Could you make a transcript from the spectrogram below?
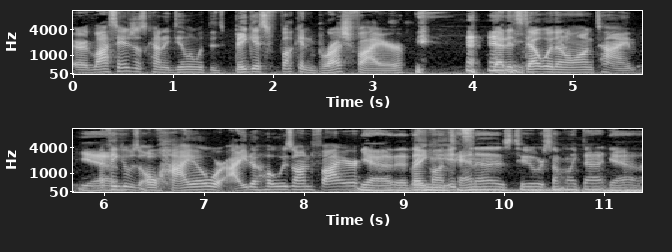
or Los Angeles kind of dealing with its biggest fucking brush fire that it's dealt with in a long time. Yeah. I think it was Ohio or Idaho is on fire. Yeah, Like, Montana is too, or something like that. Yeah,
